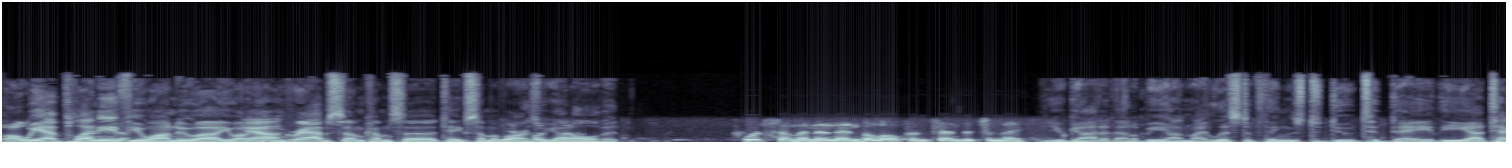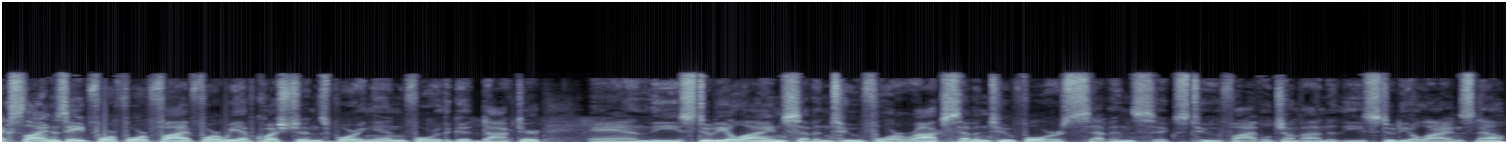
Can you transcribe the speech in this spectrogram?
Oh, we have plenty. If you want to, uh, you want to Yeah. come grab some, come uh, take some of Yeah, ours. We got some- all of it. Put some in an envelope and send it to me. You got it. That'll be on my list of things to do today. The uh, text line is 84454. We have questions pouring in for the good doctor. And the studio line, 724 Rock, 724 7625. We'll jump onto the studio lines now.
